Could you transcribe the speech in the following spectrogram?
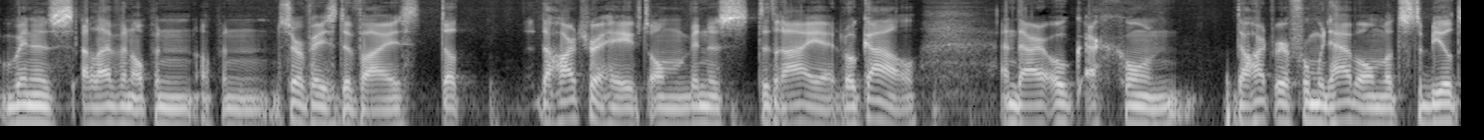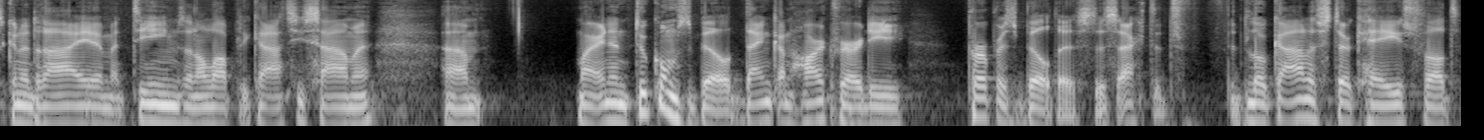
Windows 11 op een, op een Surface device dat de hardware heeft om Windows te draaien lokaal. En daar ook echt gewoon de hardware voor moet hebben om dat stabiel te kunnen draaien met Teams en alle applicaties samen. Um, maar in een toekomstbeeld, denk aan hardware die purpose-built is. Dus echt het, het lokale stuk heeft wat,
